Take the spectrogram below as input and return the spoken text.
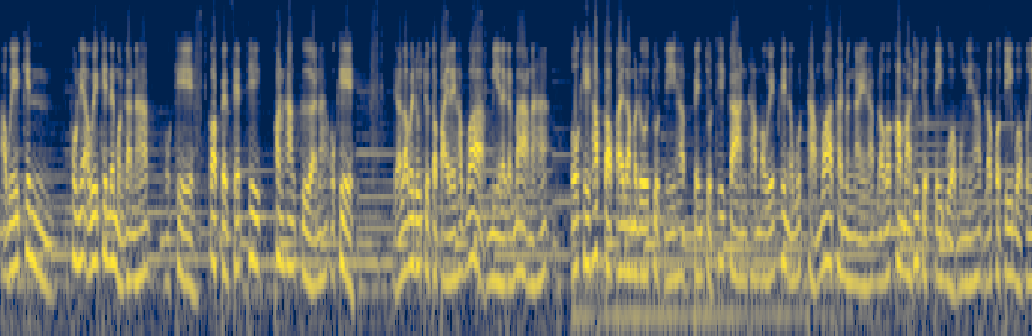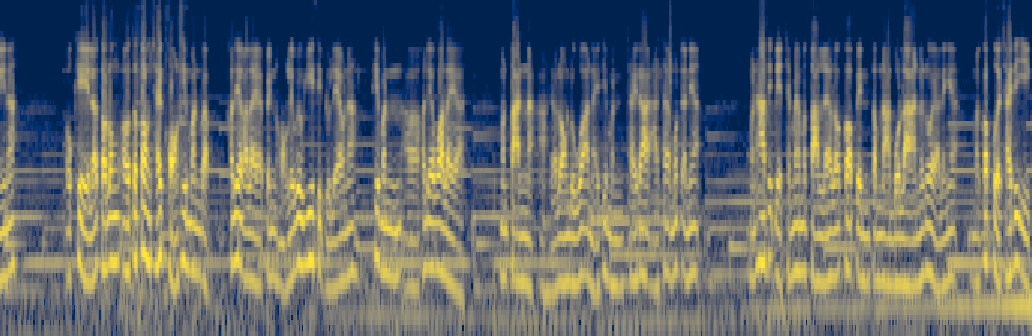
เอาเวกเคนพวกนี้เอาเวกเคนได้เหมือนกันนะครับ โอเค ก็เป็นเซตที่ค่อนข้างเกลือนะ โอเค เดี๋ยวเราไปดูจุดต่อไปเลยครับว่ามีอะไรกันบ้างนะฮะ โอเคครับ ต่อไปเรามาดูจุดนี้ครับ เป็นจุดที่การทำเอาเวกเคนอาวุธถามว่าทำยังไงนะครับ เราก็เข้ามาที่จุดตีบวกตรงนี้ครับ เรากดตีบวกตรงนี้นะ โอเค แล้วต้องเราจะต้องใช้ของที่มันแบบเขาเรียกอะไรอะเป็นของเลเวล 20 อยู่แล้วนะ ที่มันเขาเรียกว่าอะไรอะ มันตันอะอะเดี๋ยวลองดูว่าอันไหนที่มันใช้ได้อะใช่มดอันเนี้ย มัน 51 ใช่ไหมมันตันแล้วแล้วก็เป็นตำนานโบราณแล้วด้วยอะไรเงี้ยมันก็เปิดใช้ได้อีก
